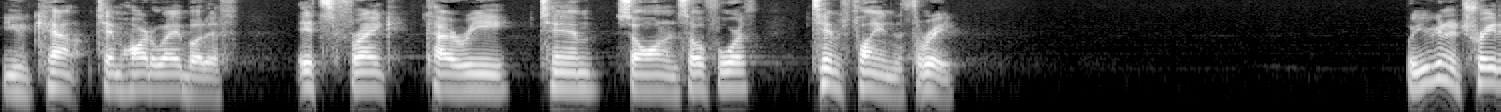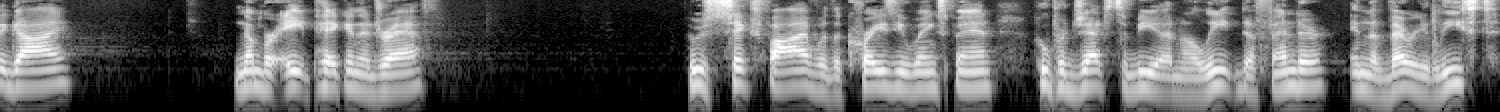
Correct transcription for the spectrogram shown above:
You can count Tim Hardaway, but if it's Frank, Kyrie, Tim, so on and so forth, Tim's playing the three. But you're going to trade a guy, number eight pick in the draft, who's 6'5 with a crazy wingspan, who projects to be an elite defender in the very least.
